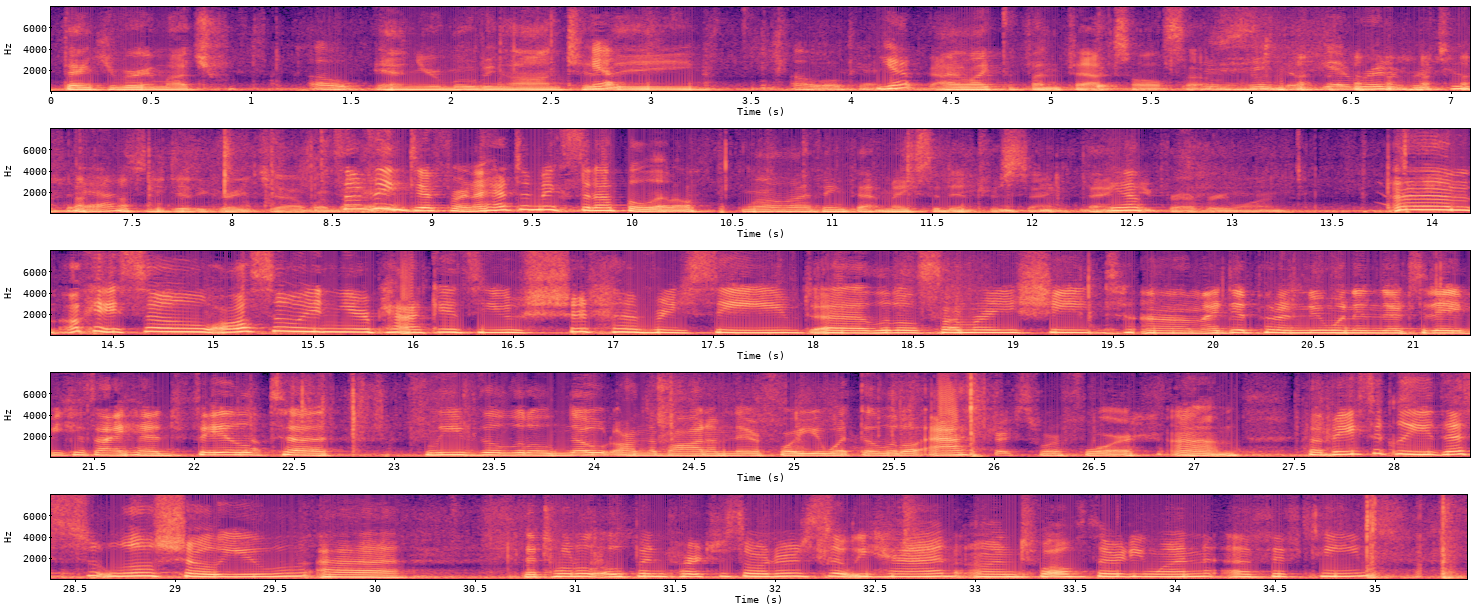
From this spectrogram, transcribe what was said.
thank you very much. Oh, And you're moving on to Yep. the, oh, okay. Yep. I like the fun facts also. Don't get rid of her too fast. You did a great job on that. Something different. I had to mix it up a little. Well, I think that makes it interesting. Thank Yep. you for everyone. Um, okay, so also in your packets, you should have received a little summary sheet. Um, I did put a new one in there today because I had failed to leave the little note on the bottom there for you, what the little asterisks were for. Um, but basically, this will show you uh, the total open purchase orders that we had on 1231 of 15.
